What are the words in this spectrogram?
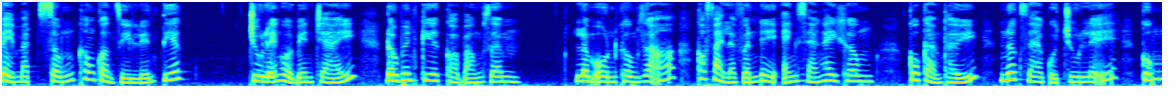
Vẻ mặt sống không còn gì luyến tiếc Chu Lễ ngồi bên trái, Đầu bên kia có bóng dâm Lâm ôn không rõ có phải là vấn đề ánh sáng hay không. Cô cảm thấy nước da của Chu Lễ cũng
